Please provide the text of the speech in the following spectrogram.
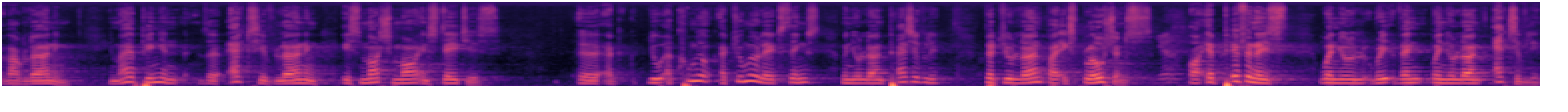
about learning. In my opinion, the active learning is much more in stages. Uh, you accumu accumulate things when you learn passively, but you learn by explosions yes. or epiphanies when you, when, when you learn actively.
